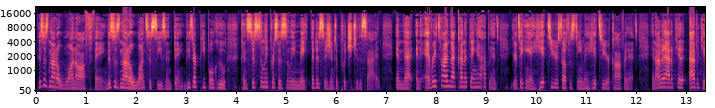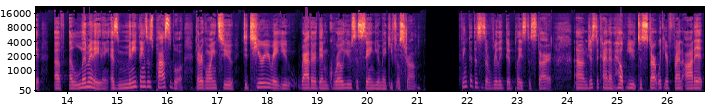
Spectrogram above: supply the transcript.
This is not a one off thing. This is not a once a season thing. These are people who consistently, persistently make the decision to put you to the side. And that, and every time that kind of thing happens, you're taking a hit to your self esteem, a hit to your confidence. And I'm an advocate, advocate of eliminating as many things as possible that are going to deteriorate you rather than grow you, sustain you, and make you feel strong think that this is a really good place to start, um, just to kind of help you to start with your friend audit,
